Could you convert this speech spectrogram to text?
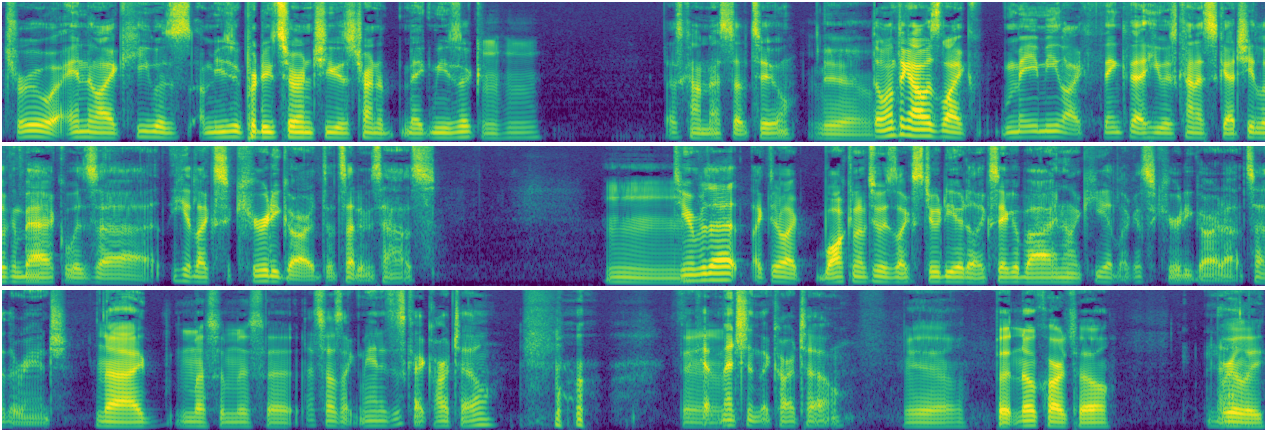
True, and like he was a music producer, and she was trying to make music. Mm-hmm. That's kind of messed up too. Yeah. The one thing I was like made me like think that he was kind of sketchy looking back was uh he had like security guards outside of his house. Mm. Do you remember that? Like they're like walking up to his like studio to like say goodbye, and like he had like a security guard outside the ranch. Nah, I must have missed that. That's why I was like, man, is this guy cartel? Kept Damn. mentioning the cartel. Yeah, but no cartel, No. really.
